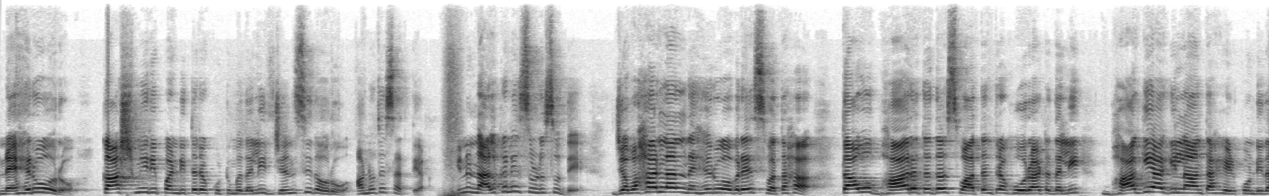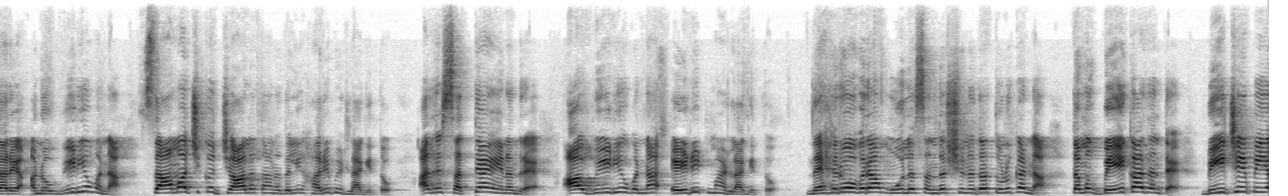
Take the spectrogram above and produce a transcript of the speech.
ನೆಹರು ಅವರು ಕಾಶ್ಮೀರಿ ಪಂಡಿತರ ಕುಟುಂಬದಲ್ಲಿ ಜನಿಸಿದವರು ಅನ್ನೋದೇ ಸತ್ಯ. ಇನ್ನು ನಾಲ್ಕನೇ ಸುಳ್ಳು ಸುದ್ದಿ, ಜವಾಹರ್ಲಾಲ್ ನೆಹರು ಅವರೇ ಸ್ವತಃ ತಾವು ಭಾರತದ ಸ್ವಾತಂತ್ರ್ಯ ಹೋರಾಟದಲ್ಲಿ ಭಾಗಿಯಾಗಿಲ್ಲ ಅಂತ ಹೇಳ್ಕೊಂಡಿದ್ದಾರೆ ಅನ್ನೋ ವಿಡಿಯೋವನ್ನ ಸಾಮಾಜಿಕ ಜಾಲತಾಣದಲ್ಲಿ ಹರಿಬಿಡಲಾಗಿತ್ತು. ಆದರೆ ಸತ್ಯ ಏನಂದ್ರೆ ಆ ವಿಡಿಯೋವನ್ನ ಎಡಿಟ್ ಮಾಡಲಾಗಿತ್ತು. ನೆಹರು ಅವರ ಮೂಲ ಸಂದರ್ಶನದ ತುಣುಕನ್ನ ತಮಗ್ ಬೇಕಾದಂತೆ ಬಿಜೆಪಿಯ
